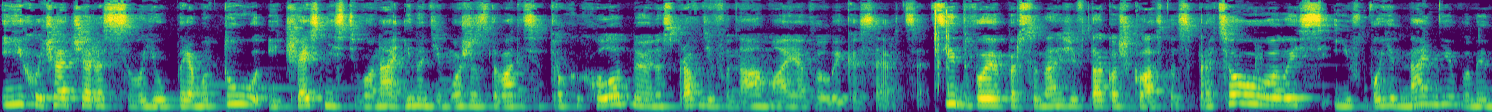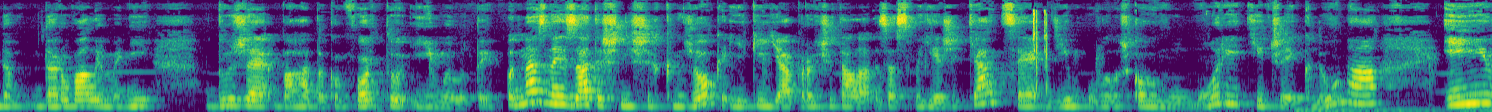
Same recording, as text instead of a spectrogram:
І, хоча через свою прямоту і чесність вона іноді може здаватися трохи холодною. Насправді вона має велике серце. Ці двоє персонажів також класно спрацьовувались, і в поєднанні вони дарували мені дуже багато комфорту і милоти. Одна з найзатишніших книжок, які я прочитала за своє життя, це Дім у Волошковому морі Ті Джей Клюна. І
